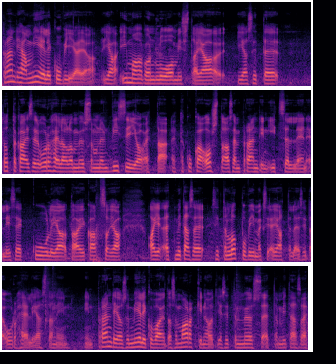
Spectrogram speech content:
Brändihän on mielikuvia ja, ja imagon luomista ja, ja sitten totta kai se urheilijalla on myös sellainen visio, että, että kuka ostaa sen brändin itselleen, eli se kuulija tai katsoja, että mitä se sitten loppuviimeksi ajattelee siitä urheilijasta, niin, niin brändi on se mielikuva, jota se markkinoit ja sitten myös se, että mitä se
